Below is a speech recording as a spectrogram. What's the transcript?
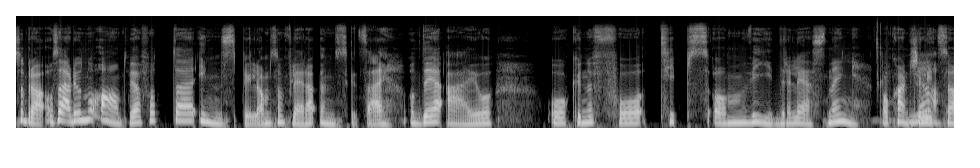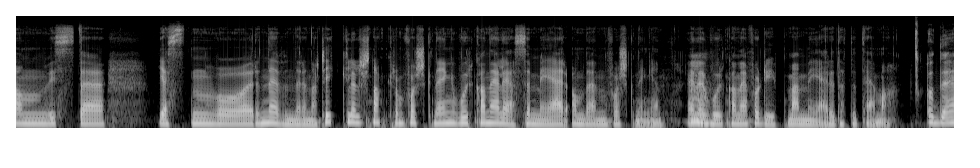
Så bra. Og så er det jo noe annet vi har fått innspill om som flere har ønsket seg. Og det er jo å kunne få tips om videre lesning. Og kanskje ja. litt sånn hvis det gjesten vår nevner en artikkel eller snakker om forskning, hvor kan jeg lese mer om den forskningen? Eller mm. hvor kan jeg fordype meg mer i dette temaet? Og det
